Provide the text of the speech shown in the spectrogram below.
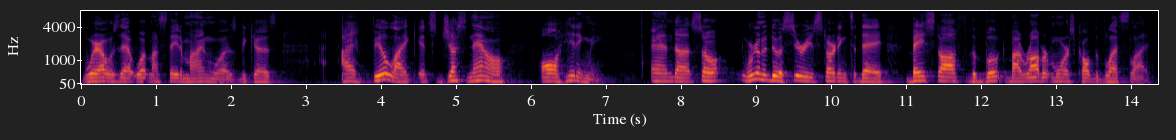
where I was at, what my state of mind was. Because I feel like it's just now all hitting me. And uh, so we're going to do a series starting today based off the book by Robert Morris called The Blessed Life.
